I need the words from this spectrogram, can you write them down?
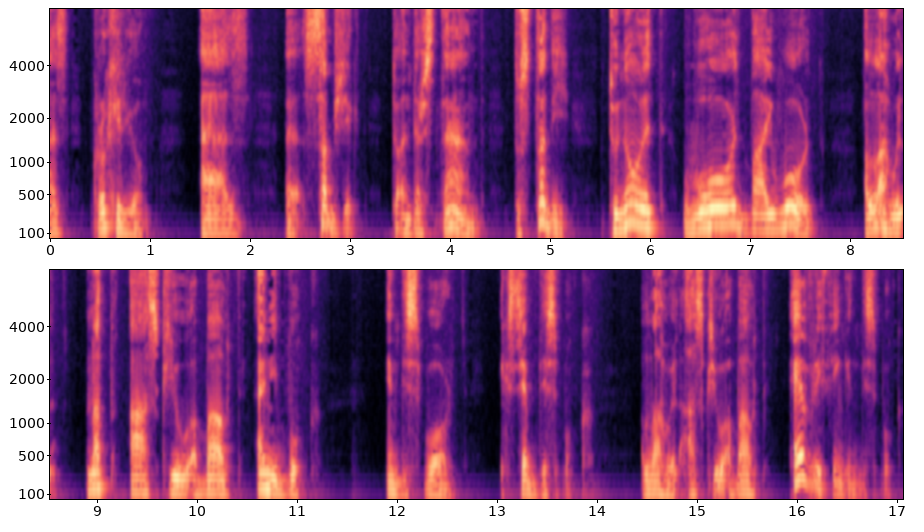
as curriculum as a subject to understand to study to know it word by word. Allah will not ask you about any book in this world except this book. Allah will ask you about everything in this book.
